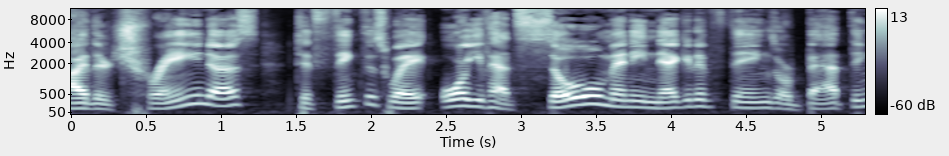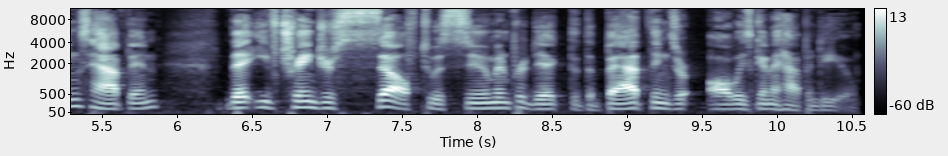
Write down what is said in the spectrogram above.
either trained us to think this way or you've had so many negative things or bad things happen that you've trained yourself to assume and predict that the bad things are always going to happen to you.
